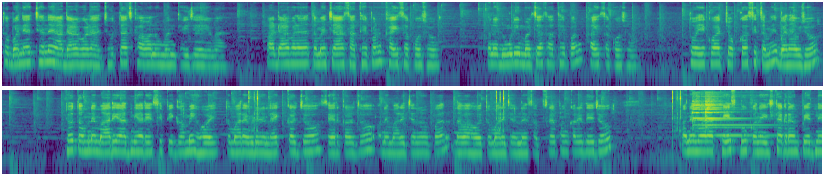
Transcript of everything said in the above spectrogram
તો બન્યા જ છે ને આ દાળવડા, જોતાં જ ખાવાનું મન થઈ જાય એવા. આ દાળવડાને તમે ચા સાથે પણ ખાઈ શકો છો અને ડુંગળી મરચાં સાથે પણ ખાઈ શકો છો. તો એકવાર ચોક્કસથી તમે બનાવજો. જો તમને મારી આજની આ રેસીપી ગમી હોય તો મારા વિડીયોને લાઇક કરજો, શેર કરજો અને મારી ચેનલ પર નવા હોય તો મારી ચેનલને સબસ્ક્રાઈબ પણ કરી દેજો. અને મારા ફેસબુક અને ઇન્સ્ટાગ્રામ પેજને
